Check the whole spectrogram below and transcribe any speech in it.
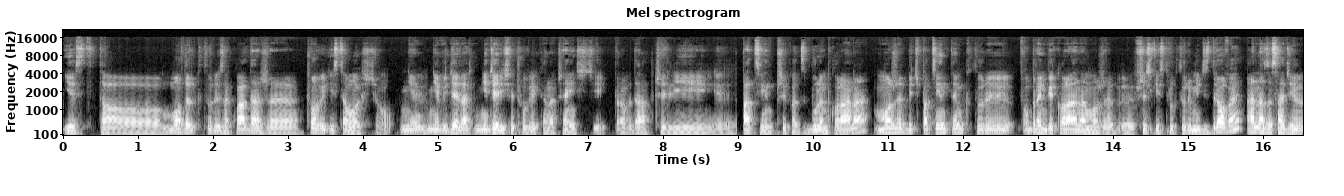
Jest to model, który zakłada, że człowiek jest całością. Nie, nie, wydziela, nie dzieli się człowieka na części, prawda? Czyli y, pacjent, przykład z bólem kolana, może być pacjentem, który w obrębie kolana może y, wszystkie struktury mieć zdrowe, a na zasadzie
